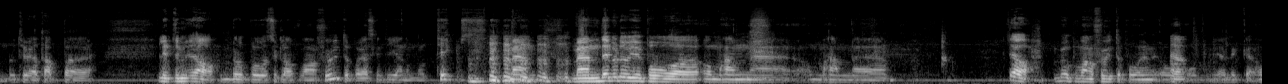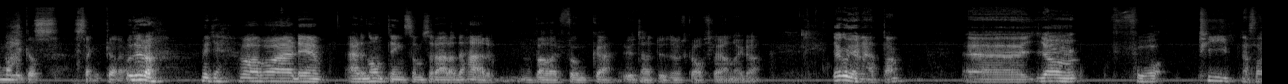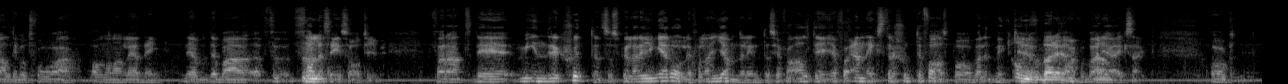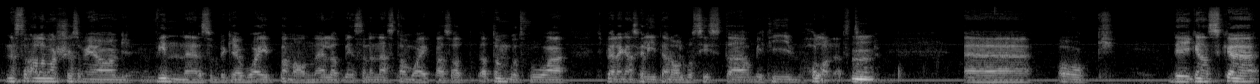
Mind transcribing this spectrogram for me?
Då tror jag tappar Lite, ja, beror på såklart vad han skjuter på. Jag ska inte ge honom något tips. Men, men det beror ju på om han, eh, om han eh, Ja, det beror på vad han skjuter på och Ja. om, jag lyckas, om man lyckas sänka det. Och du då? Micke, vad, vad är det? Är det någonting som sådär, det här bör funka utan att du nu ska avslöja några? Jag går gärna etta. Eh, jag får typ nästan alltid gå tvåa av någon anledning. Det, det bara faller Mm. sig så typ. För att det, med indirekt så spelar det ju ingen roll ifall han är gömd eller inte. Så jag får alltid jag får en extra skyttefas på väldigt mycket. Om du får börja. Om jag får börja, Ja. exakt. Och nästan alla matcher som jag vinner så brukar jag wipa någon, eller åtminstone nästan wipa. Så att, att de går tvåa spelar ganska liten roll på sista objektivhållandet. Typ. Mm. Eh, och det är ganska...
